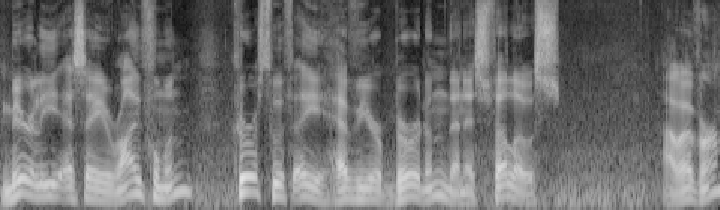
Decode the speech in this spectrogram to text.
merely as a rifleman cursed with a heavier burden than his fellows. However,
